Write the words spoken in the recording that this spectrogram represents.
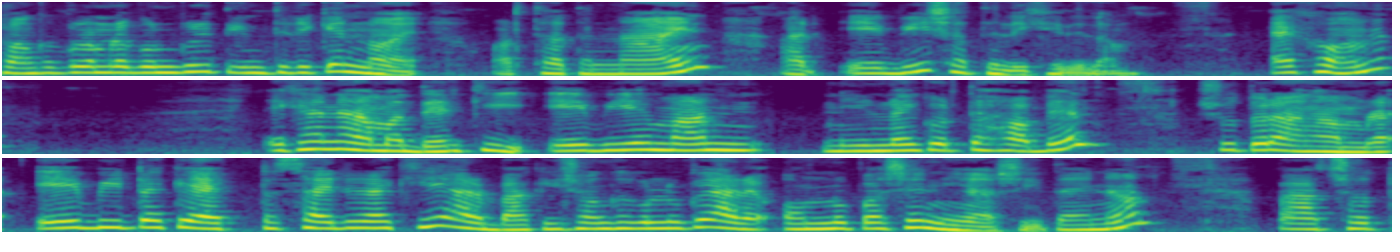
সংখ্যাগুলো আমরা গুণ করি তিন তিরিকে নয়, অর্থাৎ নাইন আর এ বি সাথে লিখে দিলাম। এখন, এখানে আমাদের কি? এ বি এর মান নির্ণয় করতে হবে। সুতরাং আমরা এ বিটাকে একটা সাইডে রাখি, আর বাকি সংখ্যাগুলোকে আর অন্য পাশে নিয়ে আসি, তাই না? পাঁচ শত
